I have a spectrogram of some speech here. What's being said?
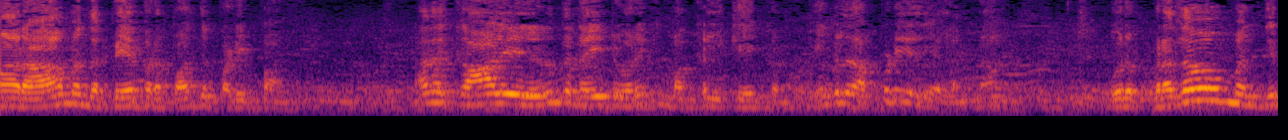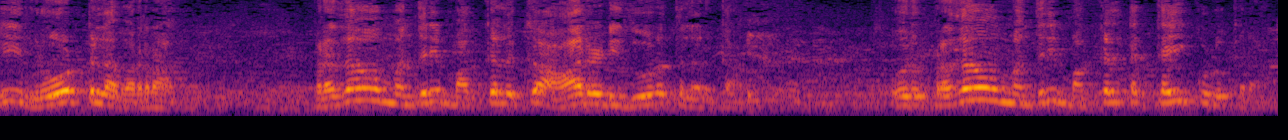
மாறாம அந்த பேப்பரை பார்த்து படிப்பாங்க. அதை காலையிலேருந்து நைட்டு வரைக்கும் மக்கள் கேட்கணும். எங்களுக்கு அப்படி இல்லைன்னா ஒரு பிரதம மந்திரி ரோட்டில் வர்றாங்க. பிரதம மந்திரி மக்களுக்கு ஆறு அடி இருக்காங்க. ஒரு பிரதம மந்திரி மக்கள்கிட்ட கை கொடுக்குறாங்க.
